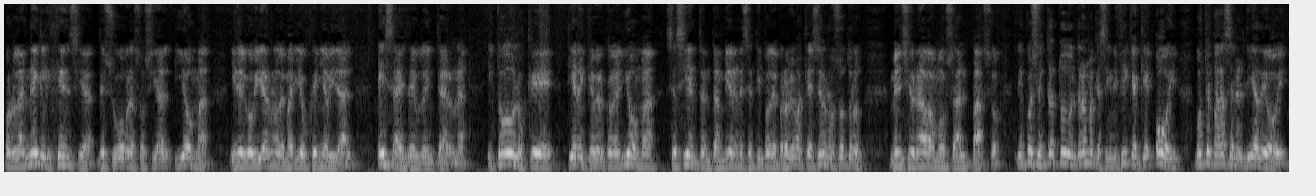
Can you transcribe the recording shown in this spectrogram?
por la negligencia de su obra social IOMA y del gobierno de María Eugenia Vidal. Esa es deuda interna. Y todos los que tienen que ver con el IOMA se sienten también en ese tipo de problemas que ayer nosotros mencionábamos al paso. Después está todo el drama que significa que hoy, vos te parás en el día de hoy,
